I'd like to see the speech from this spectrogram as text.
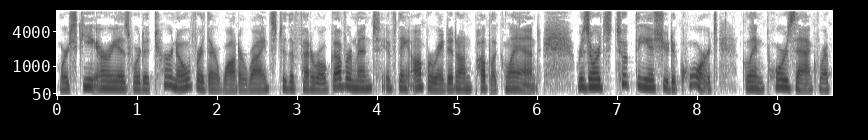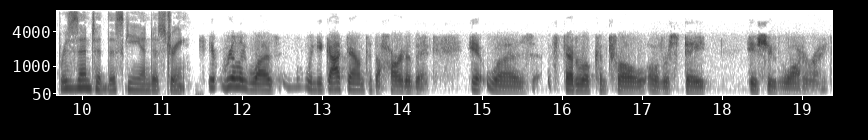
where ski areas were to turn over their water rights to the federal government if they operated on public land. Resorts took the issue to court. Glenn Porzak represented the ski industry. It really was, when you got down to the heart of it, it was federal control over state issued water rights.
